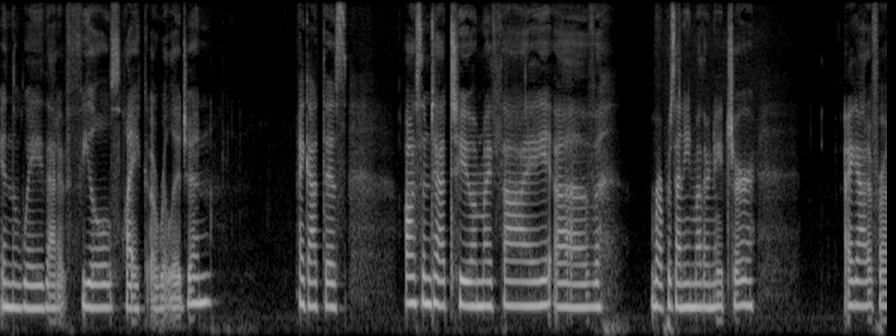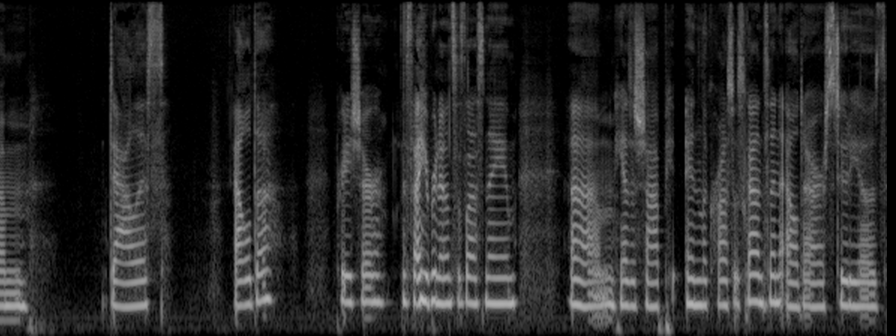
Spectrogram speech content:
in the way that it feels like a religion. I got this awesome tattoo on my thigh of representing Mother Nature. I got it from Dallas Elda, pretty sure is how you pronounce his last name. Um, he has a shop in La Crosse, Wisconsin, Eldar Studios.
